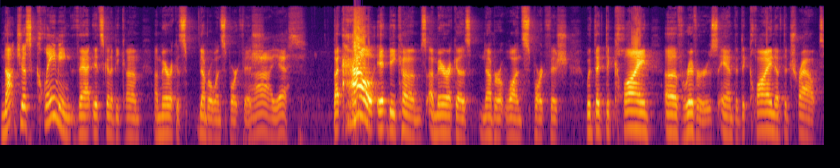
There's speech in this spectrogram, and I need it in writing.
not just claiming that it's going to become America's number one sport fish. Ah, yes. But how it becomes America's number one sport fish with the decline of rivers and the decline of the trout.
